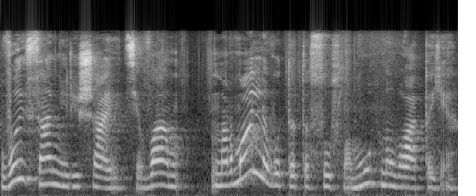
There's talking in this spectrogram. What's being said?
Вы сами решаете, вам нормально вот это сусло мутноватое,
